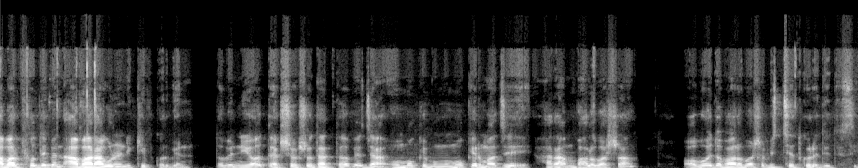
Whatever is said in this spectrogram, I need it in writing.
আবার ফু দেবেন, আবার আগুনে নিক্ষেপ করবেন। তবে নিয়ত একশো একশো থাকতে হবে, যা অমুক এবং অমুকের মাঝে হারাম ভালোবাসা, অবৈধ ভালোবাসা বিচ্ছেদ করে দিতেছি।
